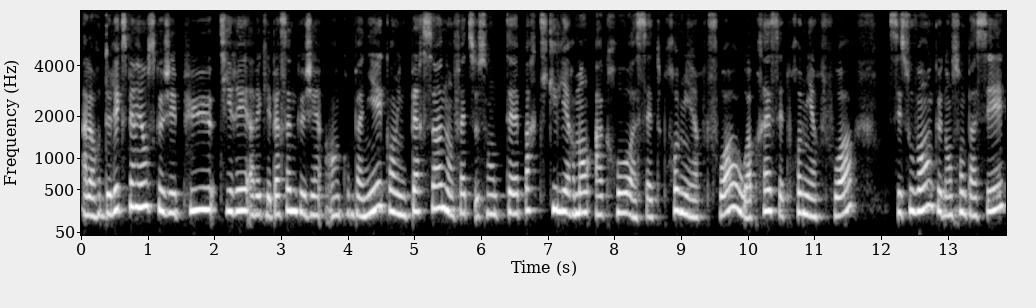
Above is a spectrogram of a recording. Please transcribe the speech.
Alors, de l'expérience que j'ai pu tirer avec les personnes que j'ai accompagnées, quand une personne, en fait, se sentait particulièrement accro à cette première fois ou après cette première fois, c'est souvent que dans son passé,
